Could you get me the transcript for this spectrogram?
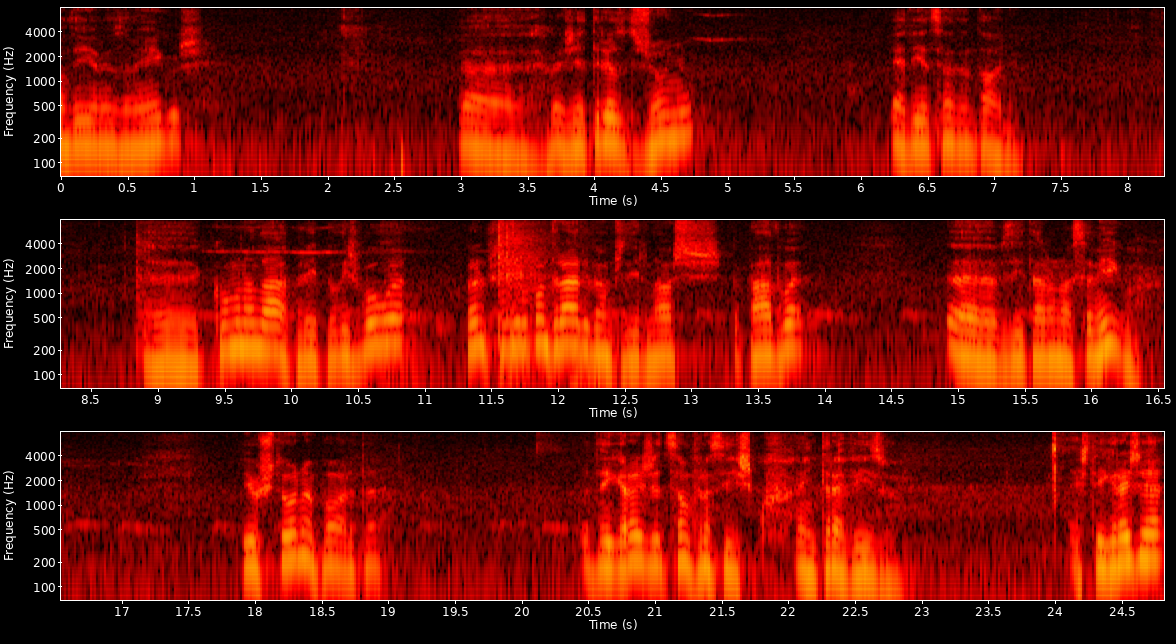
bom dia meus amigos. Uh, hoje é 13 de junho, é dia de Santo António. Uh, como não dá para ir para Lisboa, vamos fazer o contrário, vamos ir nós a Pádua a visitar o nosso amigo. Eu estou na porta da Igreja de São Francisco, em Treviso. Esta igreja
